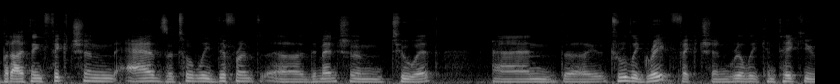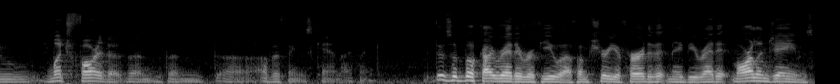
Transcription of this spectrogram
But I think fiction adds a totally different uh, dimension to it. And uh, truly great fiction really can take you much farther than, than uh, other things can, I think. There's a book I read a review of. I'm sure you've heard of it, maybe read it. Marlon James,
